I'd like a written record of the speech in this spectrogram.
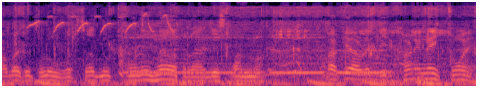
આ બાજુ થોડું વરસાદનું પાણી છે રાજસ્થાનમાં. બાકી આપણે દેખાણી નહીં ચોય.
